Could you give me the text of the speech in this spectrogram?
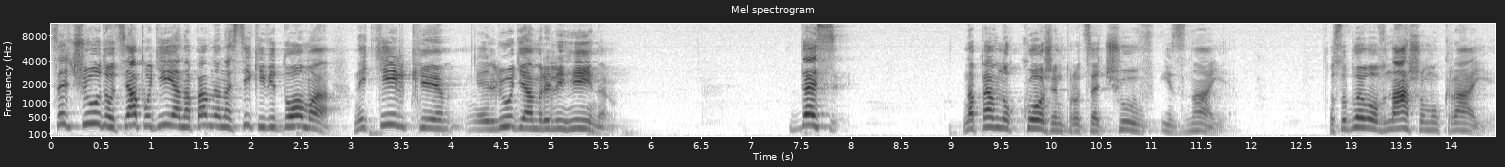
Це чудо, ця подія, напевно, настільки відома не тільки людям релігійним. Десь, напевно, кожен про це чув і знає. Особливо в нашому краї.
